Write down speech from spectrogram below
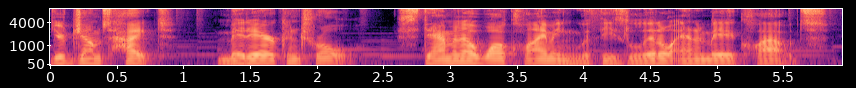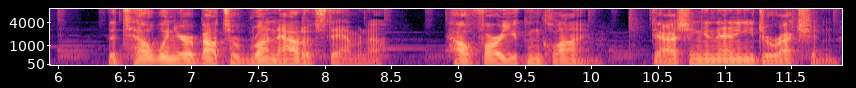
Your jump's height, mid-air control, stamina while climbing with these little animated clouds, the tell when you're about to run out of stamina, how far you can climb, dashing in any direction,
